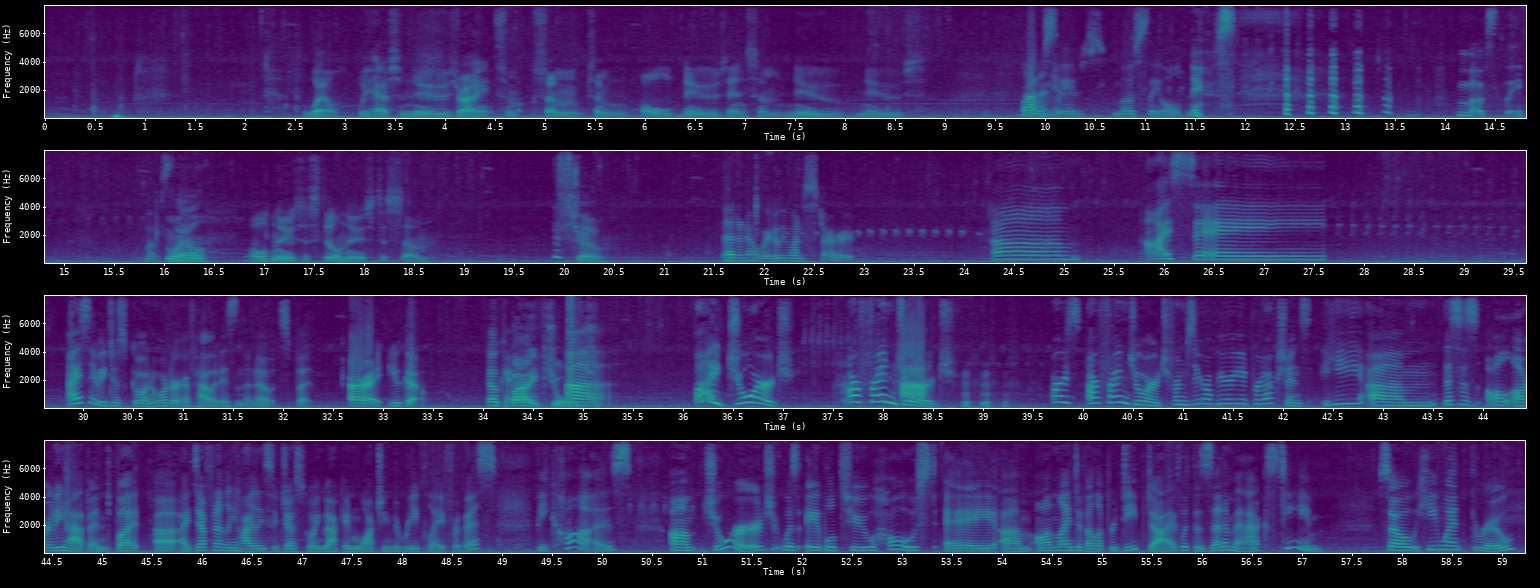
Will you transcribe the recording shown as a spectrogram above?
Well, we have some news, right? Some some some old news and some new news. A lot Mostly- of news. Mostly old news. Mostly. Mostly. Well, old news is still news to some. it's true. So I don't know. Where do we want to start? Um, I say. I say we just go in order of how it is in the notes, but All right, you go. okay. Bye, George. Uh, bye, George. Our friend Ah. George. our our friend George from Zero Period Productions. He um this has all already happened, but uh, I definitely highly suggest going back and watching the replay for this because um, George was able to host a um, online developer deep dive with the ZeniMax team. So he went through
